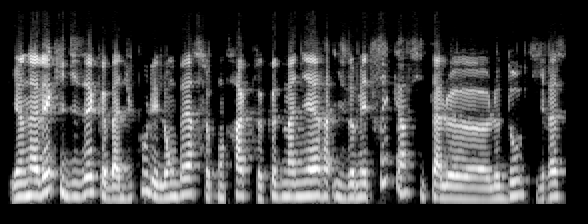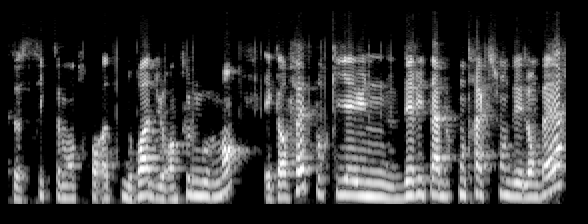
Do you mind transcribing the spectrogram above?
Il y en avait qui disaient que bah, du coup, les lombaires se contractent que de manière isométrique, hein, si tu as le, dos qui reste strictement droit durant tout le mouvement, et qu'en fait, pour qu'il y ait une véritable contraction des lombaires,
